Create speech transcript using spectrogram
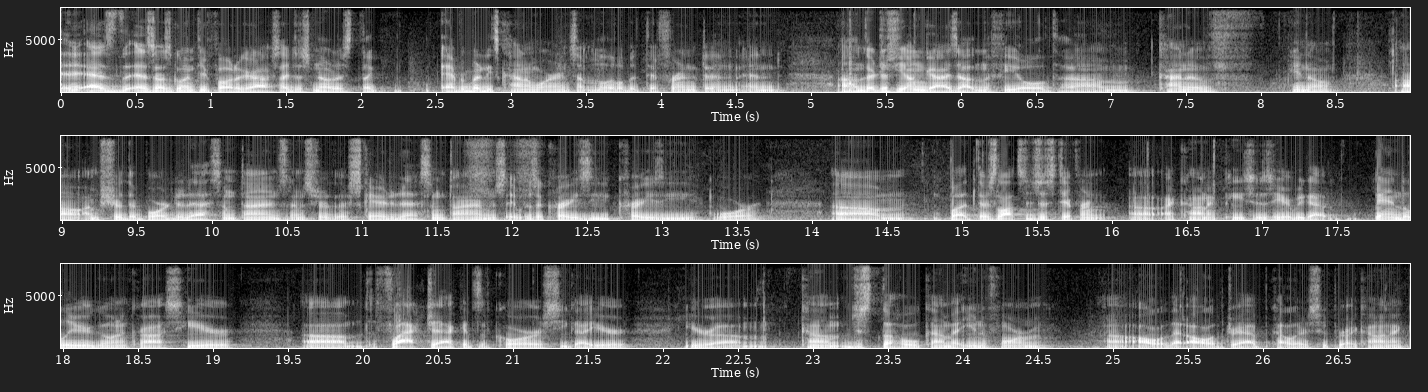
as as I was going through photographs, I just noticed like everybody's kind of wearing something a little bit different, and and um, they're just young guys out in the field, um, kind of you know. Uh, I'm sure they're bored to death sometimes, and I'm sure they're scared to death sometimes. It was a crazy, crazy war. Um, but there's lots of just different uh, iconic pieces here. We got bandolier going across here, um, the flak jackets, of course. You got your your um, just the whole combat uniform, uh, all of that olive drab color, super iconic.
